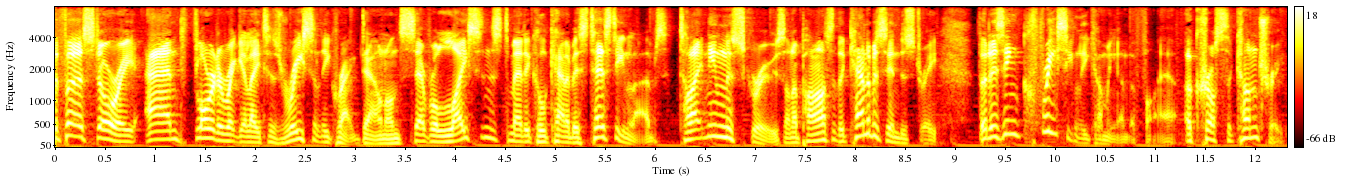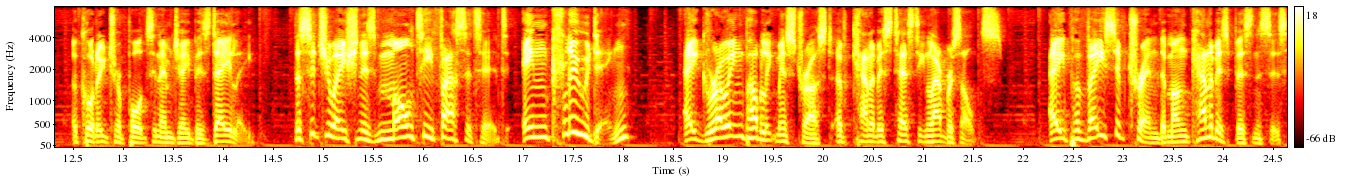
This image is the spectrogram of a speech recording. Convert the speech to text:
The first story, and Florida regulators recently cracked down on several licensed medical cannabis testing labs, tightening the screws on a part of the cannabis industry that is increasingly coming under fire across the country, according to reports in MJ Biz Daily. The situation is multifaceted, including a growing public mistrust of cannabis testing lab results, a pervasive trend among cannabis businesses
